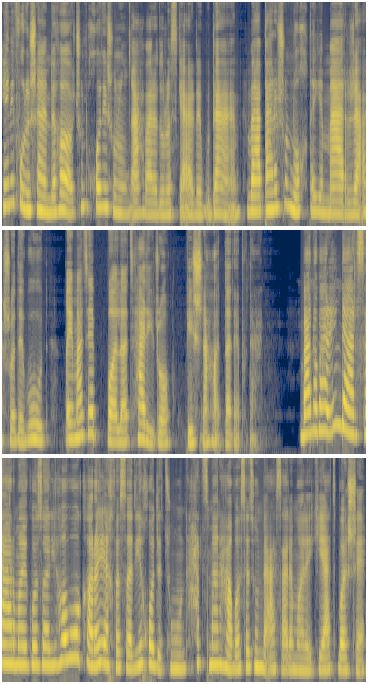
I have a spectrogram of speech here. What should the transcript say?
یعنی فروشنده ها چون خودشون اون قهوه رو درست کرده بودن و براشون نقطه مرجع شده بود قیمت بالاتری رو پیشنهاد داده بودن. بنابراین در سرمایه گذاری ها و کارهای اقتصادی خودتون حتما حواستون به اثر مالکیت باشه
